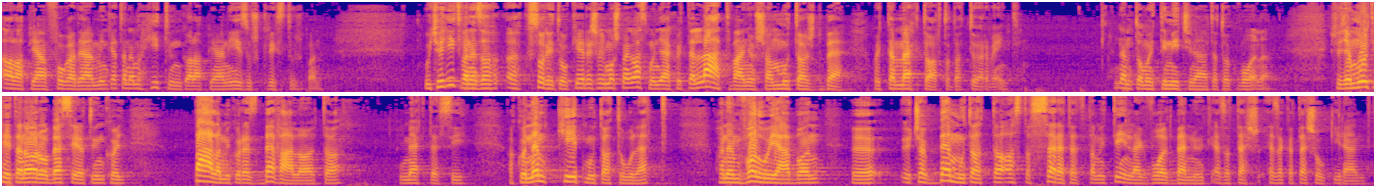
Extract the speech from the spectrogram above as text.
alapján fogad el minket, hanem a hitünk alapján Jézus Krisztusban. Úgyhogy itt van ez a, szorító kérdés, hogy most meg azt mondják, hogy te látványosan mutasd be, hogy te megtartod a törvényt. Nem tudom, hogy ti mit csináltatok volna. És ugye múlt héten arról beszéltünk, hogy Pál, amikor ezt bevállalta, hogy megteszi, akkor nem képmutató lett, hanem valójában ő csak bemutatta azt a szeretetet, ami tényleg volt bennük ez a tes, ezek a tesók iránt.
